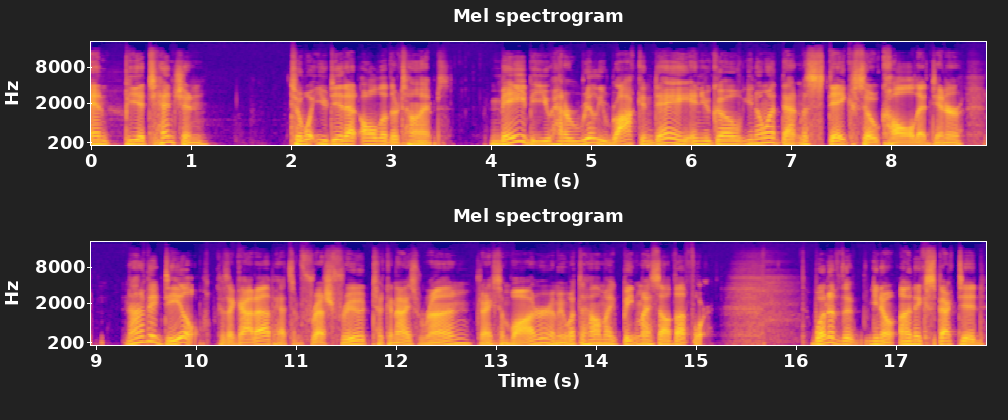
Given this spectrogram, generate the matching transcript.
and pay attention to what you did at all other times. Maybe you had a really rocking day and you go, you know what, that mistake so called at dinner not a big deal because I got up, had some fresh fruit, took a nice run, drank some water. I mean, what the hell am I beating myself up for? One of the, you know, unexpected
